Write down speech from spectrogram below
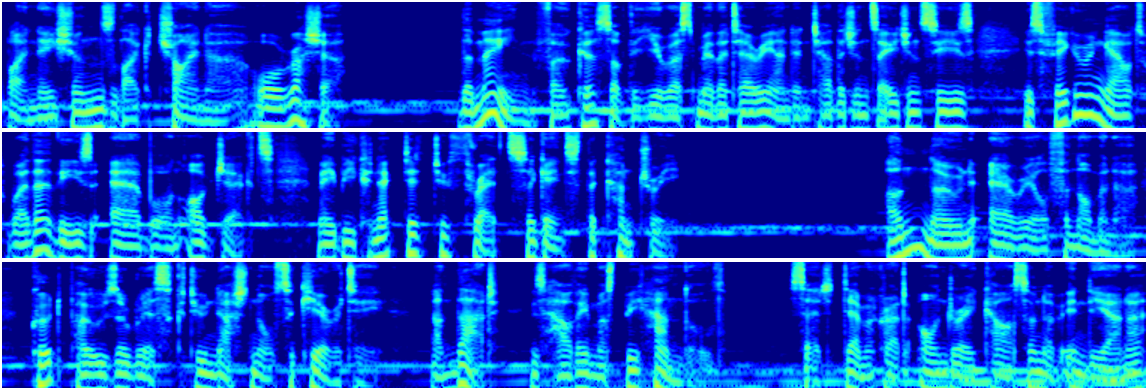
by nations like China or Russia. The main focus of the US military and intelligence agencies is figuring out whether these airborne objects may be connected to threats against the country. Unknown aerial phenomena could pose a risk to national security, and that is how they must be handled said Democrat Andre Carson of Indiana,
